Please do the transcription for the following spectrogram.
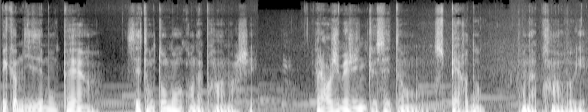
Mais comme disait mon père, c'est en tombant qu'on apprend à marcher. Alors j'imagine que c'est en se perdant qu'on apprend à voguer.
